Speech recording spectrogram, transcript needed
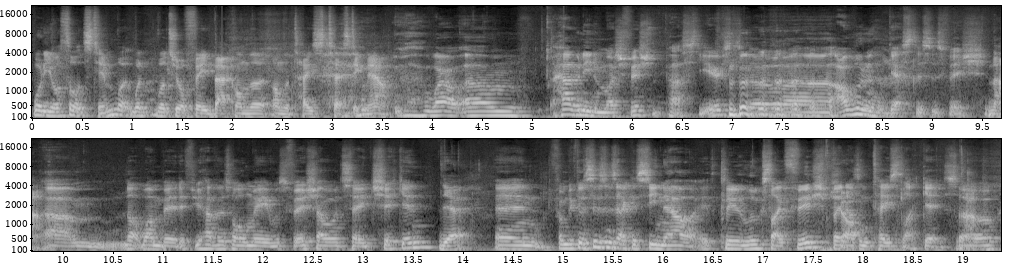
what are your thoughts, Tim? What, what what's your feedback on the on the taste testing now? Wow. Um, I haven't eaten much fish in the past years, so uh, I wouldn't have guessed this is fish. Nah. Um, not one bit. If you haven't told me it was fish, I would say chicken. Yeah, And from the consistency I can see now, it clearly looks like fish, but Sure. it doesn't taste like it. So No.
